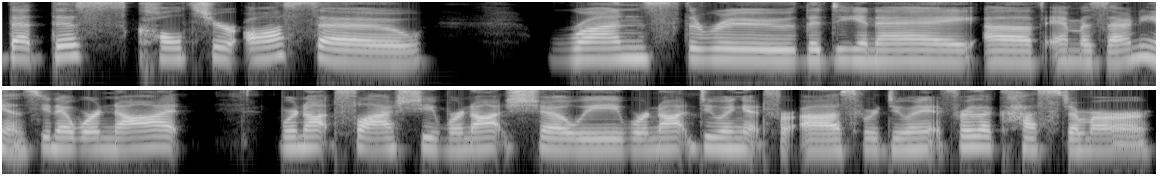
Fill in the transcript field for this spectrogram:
that this culture also runs through the DNA of Amazonians. You know, we're not we're not flashy, we're not showy, we're not doing it for us, we're doing it for the customer.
